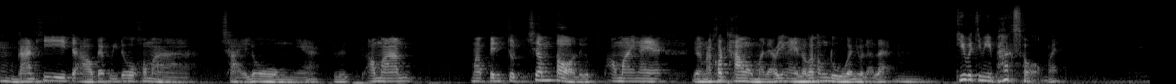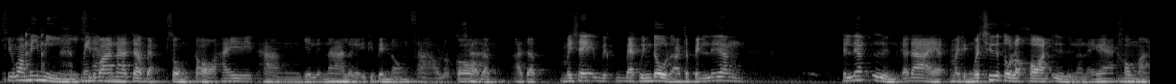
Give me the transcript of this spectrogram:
อืมการที่จะเอาแบ็กวิด o w เข้ามาฉายโรงเงี้ย หรือเอามามาเป็นจุดเชื่อมต่อหรือเอามายังไง อย่างนั้นเขาทำออกมาแล้วยังไงเราก็ต้องดูกันอยู่แล้วแหละอืมคิดว่าจะมีภาคสองไหม คิดว่าไม่มีไม่คิดน่าว่ามีน่าจะแบบส่งต่อให้ทางเยเลนาเลยที่เป็นน้องสาว แล้วก็ใช่แบบอาจจะไม่ใช่แบ็กวินโดว์หรืออาจจะเป็นเรื่อง เป็นเรื่องอื่นก็ได้อะหมายถึงว่าชื่อตัวละครอื่นอะไรเงี้ยเข้ามา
